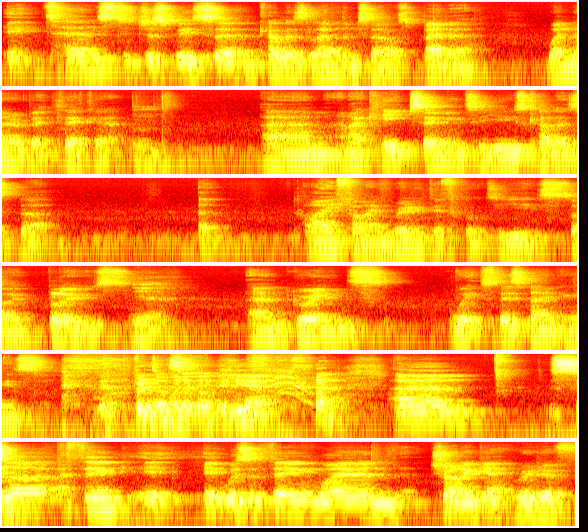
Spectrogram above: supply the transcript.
it tends to just be certain colours lend themselves better when they're a bit thicker. mm. Um, and I keep seeming to use colours that uh, I find really difficult to use. So blues, yeah and greens, which this painting is Predominantly. yeah. Um, so I think it it was a thing when trying to get rid of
